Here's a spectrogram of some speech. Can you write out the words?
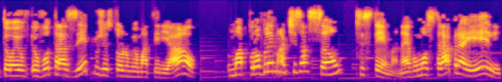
Então, eu, eu vou trazer para o gestor no meu material uma problematização do sistema, né? Vou mostrar para ele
